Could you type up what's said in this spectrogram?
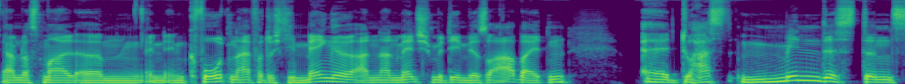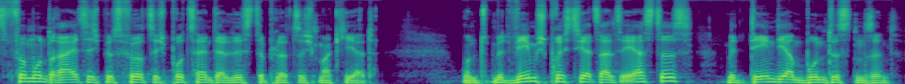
wir haben das mal ähm, in, in, Quoten einfach durch die Menge an, an Menschen, mit denen wir so arbeiten, äh, du hast mindestens 35 bis 40 Prozent der Liste plötzlich markiert. Und mit wem sprichst du jetzt als erstes? Mit denen, die am buntesten sind.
